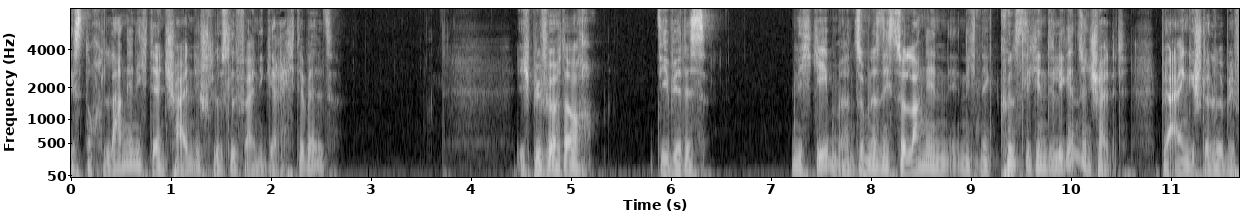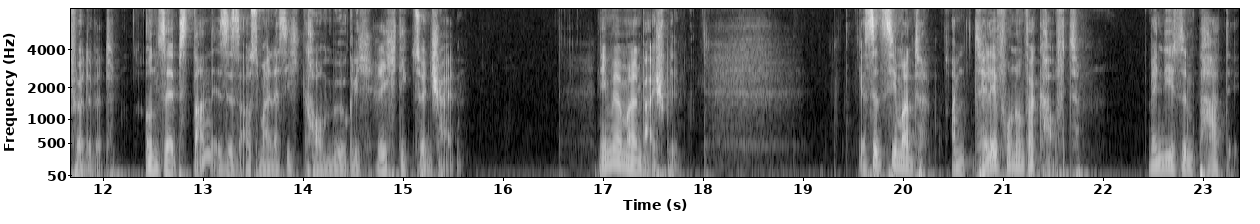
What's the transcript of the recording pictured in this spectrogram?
ist noch lange nicht der entscheidende Schlüssel für eine gerechte Welt. Ich befürchte auch, die wird es nicht geben, zumindest nicht solange nicht eine künstliche Intelligenz entscheidet, wer eingestellt oder befördert wird. Und selbst dann ist es aus meiner Sicht kaum möglich, richtig zu entscheiden. Nehmen wir mal ein Beispiel. Jetzt sitzt jemand am Telefon und verkauft. Wenn die Sympathie,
